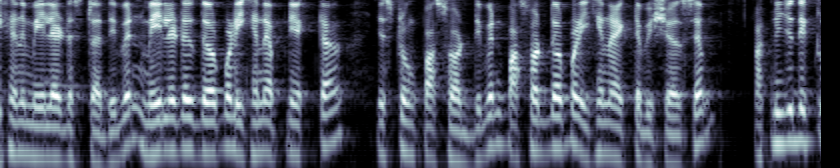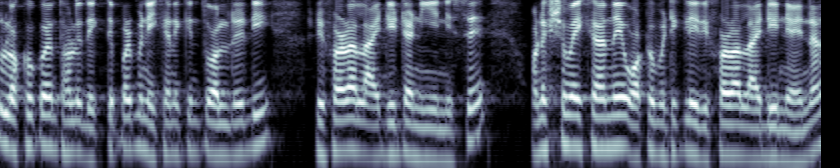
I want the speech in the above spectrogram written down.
এখানে মেইল অ্যাড্রেসটা দেবেন। মেইল অ্যাড্রেস দেওয়ার পর এখানে আপনি একটা স্ট্রং পাসওয়ার্ড দেবেন। পাসওয়ার্ড দেওয়ার পর এখানে একটা বিষয় আছে। আপনি যদি একটু লক্ষ্য করেন, তাহলে দেখতে পারবেন এখানে কিন্তু অলরেডি রিফারাল আইডিটা নিয়ে নিছে। অনেক সময় এখানে অটোমেটিকলি রেফারাল আইডি নেয় না।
